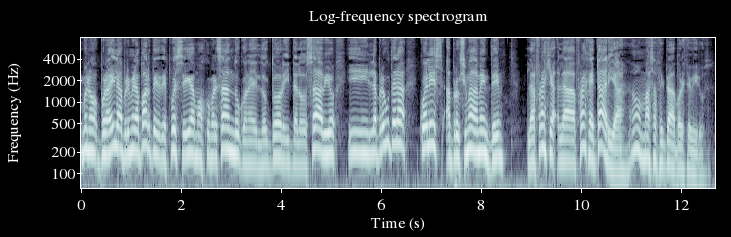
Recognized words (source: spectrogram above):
Bueno, por ahí la primera parte, después seguíamos conversando con el doctor Ítalo Sabio y la pregunta era, ¿cuál es aproximadamente la franja, la franja etaria más afectada por este virus?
